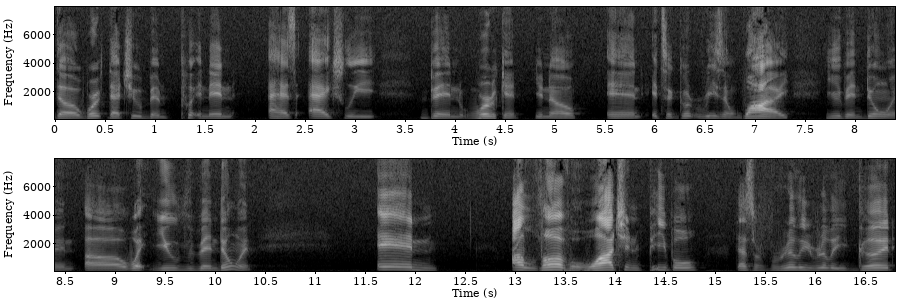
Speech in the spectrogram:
the work that you've been putting in has actually been working, you know, and it's a good reason why you've been doing uh, what you've been doing. And I love watching people that's really, really good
